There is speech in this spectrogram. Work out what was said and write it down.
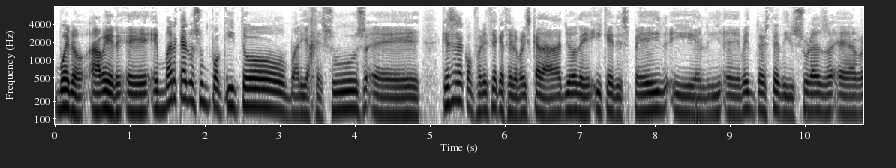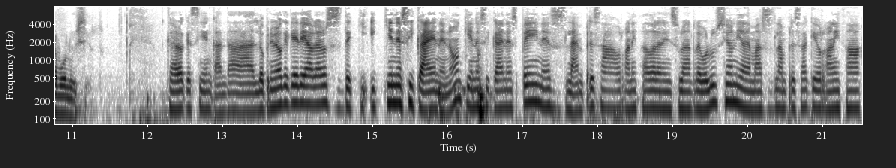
Bueno, a ver, eh, embárcanos un poquito, María Jesús, eh, ¿qué es esa conferencia que celebráis cada año de IKEA Spain y el evento este de Insurance eh, Revolution? Claro que sí, encantada. Lo primero que quería hablaros es de quién es IKN, ¿no? ¿Quién es IKN Spain? Es la empresa organizadora de Insurance Revolution y además es la empresa que organiza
